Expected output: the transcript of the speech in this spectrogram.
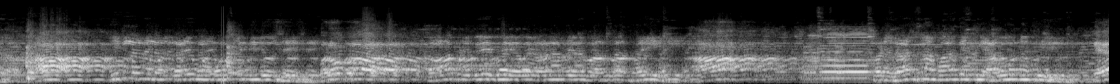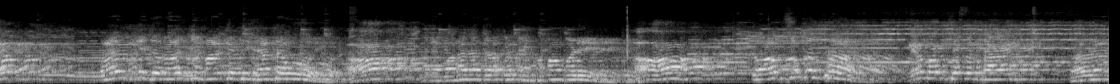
હા. હા દીકરાને ગાયોમાં મોકલી દીધો છે. બરોબર. તો આપણે બે ભાઈ હવે આના તેડવા આવતા થઈ. હા. પણ રાજના માર્ગેથી હાલવો નથી. કેમ? કારણ કે જો રાજના માર્ગેથી જતા હોય હા. અને મહારાજ આપણને હમા મળે હા તો અપશુકન થાય. કેમ અપશકન થાય? કારણ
